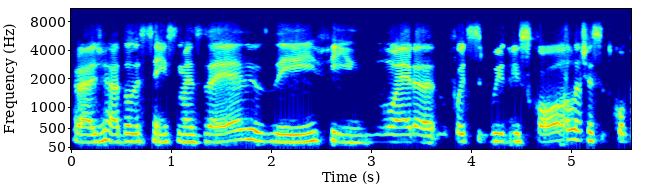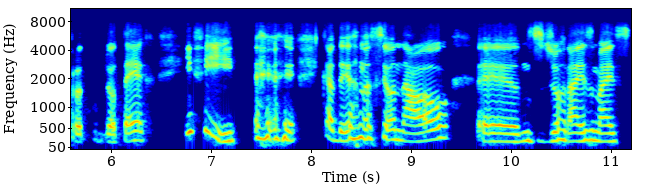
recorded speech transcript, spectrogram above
para já adolescentes mais velhos e enfim não era não foi distribuído em escola tinha sido comprado na biblioteca. Enfim cadeia nacional é, nos jornais mais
